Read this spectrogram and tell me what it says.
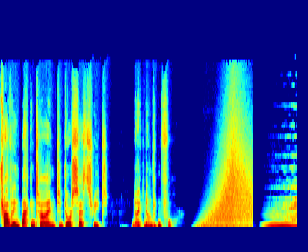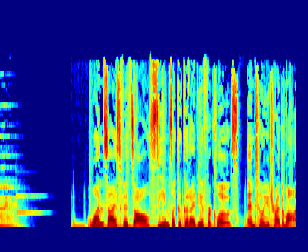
traveling back in time to Dorset Street, 1904. One size fits all seems like a good idea for clothes until you try them on.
